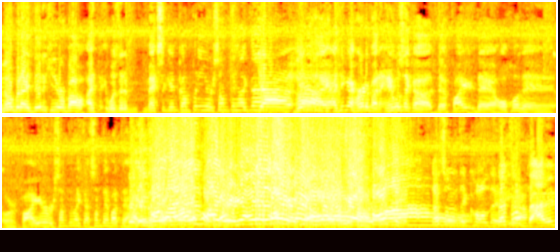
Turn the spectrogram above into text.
no, but I did hear about. I th- was it a Mexican company or something like that? Yeah, yeah. uh, I, I think I heard about it, and it was like a the fire, the ojo de Uh, or fire or something like that. Something about the The- eye of the oh, eye of the fire. fire. Yeah, eye fire. Yeah, yeah, yeah, yeah. That's what they called it. That's yeah. how bad it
